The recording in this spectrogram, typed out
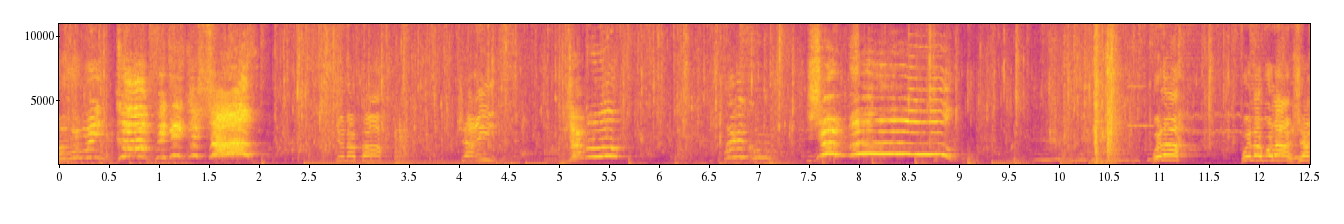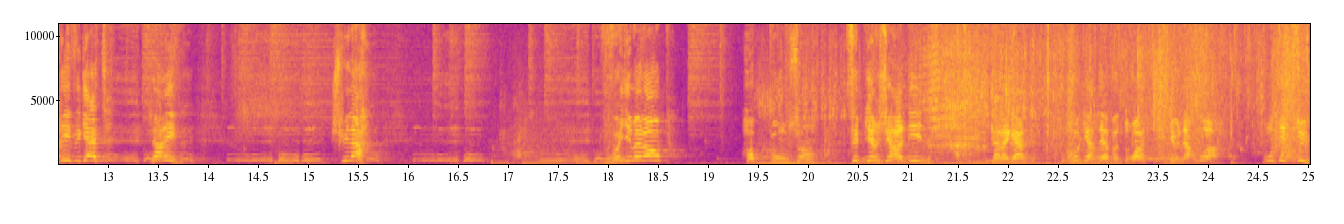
Envoie-moi une corde, fais quelque chose! Y en a pas! J'arrive! Jamou Oh le con Jamou Voilà! Voilà, voilà! J'arrive, Huguette! J'arrive! Je suis là! Vous voyez ma lampe? Oh bon sang! C'est bien Géraldine! Callaghan, regardez à votre droite, il y a une armoire. Montez dessus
